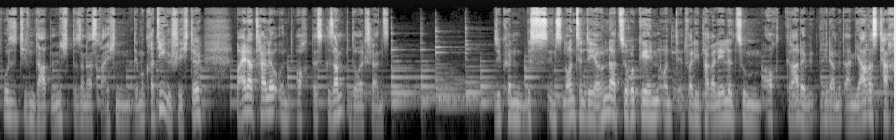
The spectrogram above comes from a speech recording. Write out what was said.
positiven Daten nicht besonders reichen Demokratiegeschichte beider Teile und auch des gesamten Deutschlands. Sie können bis ins 19. Jahrhundert zurückgehen und etwa die Parallele zum auch gerade wieder mit einem Jahrestag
